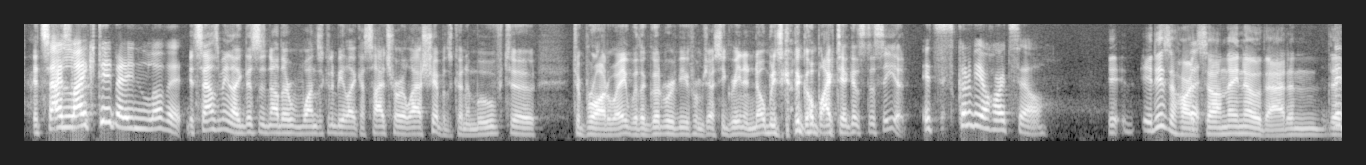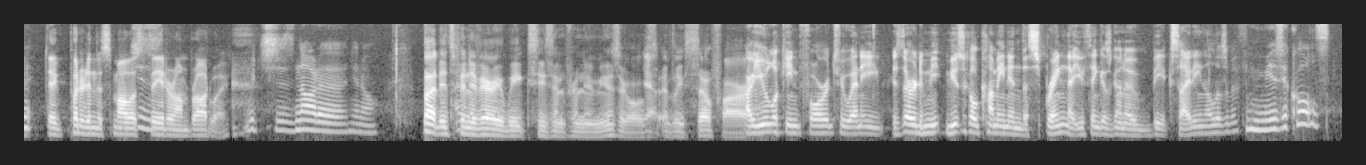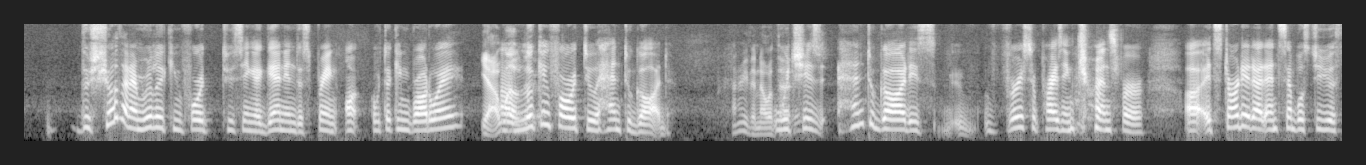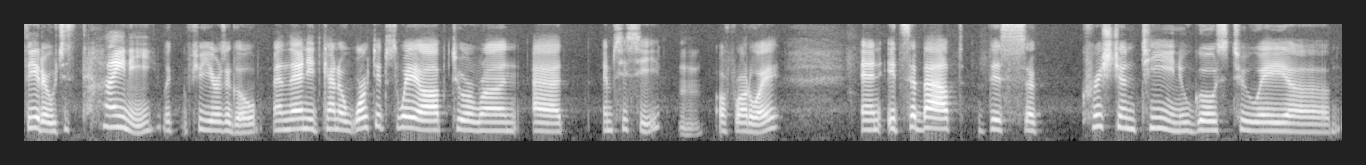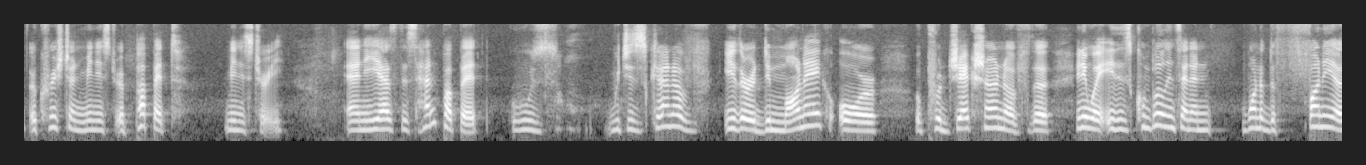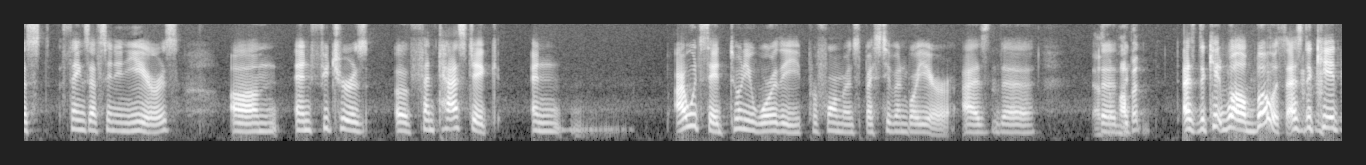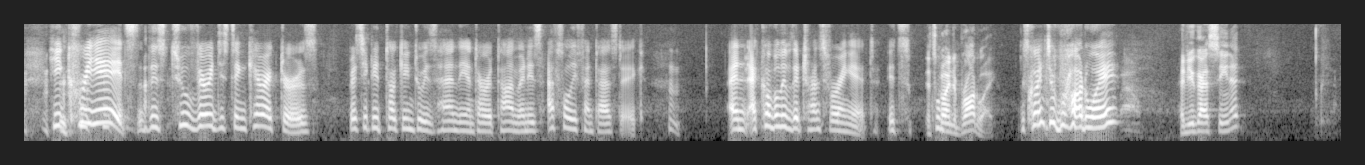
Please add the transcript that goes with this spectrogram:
It sounds I sounds. liked it, but I didn't love it. It sounds to me like this is another one that's going to be like a sideshow or last ship. It's going to move to to Broadway with a good review from Jesse Green, and nobody's going to go buy tickets to see it. It's going to be a hard sell. It, it is a hard But- sell, and they know that, and they, But- they put it in the smallest is- theater on Broadway. which is not a you know. But it's been a very weak season for new musicals, Yeah. at least so far. Are you looking forward to any? Is there a mu- musical coming in the spring that you think is going to be exciting, Elisabeth? musicals. The show that I'm really looking forward to seeing again in the spring, on, we're talking Broadway. Yeah, well, I'm looking forward to Hand to God, I don't even know what that which is Hand to God is a very surprising transfer. Uh, it started at Ensemble Studio Theater, which is tiny, like a few years ago, and then it kind of worked its way up to a run at MCC of Broadway, and it's about this uh, Christian teen who goes to a, uh, a Christian ministry, a puppet ministry, and he has this hand puppet who's, which is kind of either demonic or a projection of the. Anyway, it is completely insane and one of the funniest things I've seen in years, um, and features a fantastic and I would say, Tony worthy performance by Steven Boyer as the As the puppet? as the kid. Well, both as the kid. He creates these two very distinct characters, basically talking to his hand the entire time, and it's absolutely fantastic. Hmm. And I can't believe they're transferring it. It's It's going to Broadway. it's going to Broadway. Have you guys seen it?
